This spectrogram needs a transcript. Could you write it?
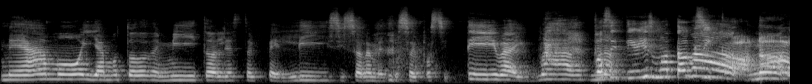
me amo y amo todo de mí, todo el día estoy feliz y solamente soy positiva y wow. Positivismo tóxico. no,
